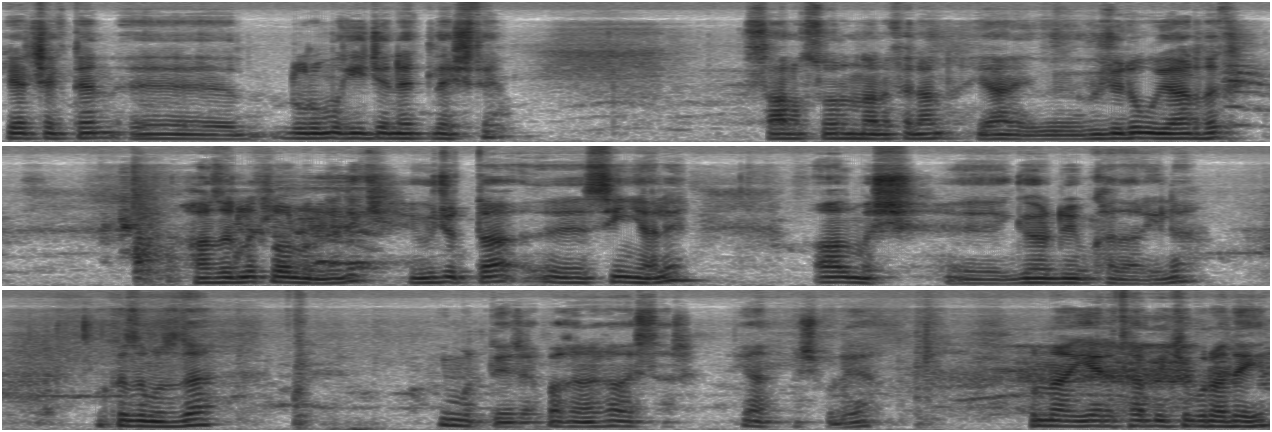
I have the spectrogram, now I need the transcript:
Gerçekten e, durumu iyice netleşti. Sağlık sorunları falan yani e, vücudu uyardık. Hazırlıklı olun dedik. Vücutta e, sinyali almış e, gördüğüm kadarıyla. Bu kızımız da yumurtlayacak. Bakın arkadaşlar yatmış buraya. Bunların yeri tabii ki burada değil.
